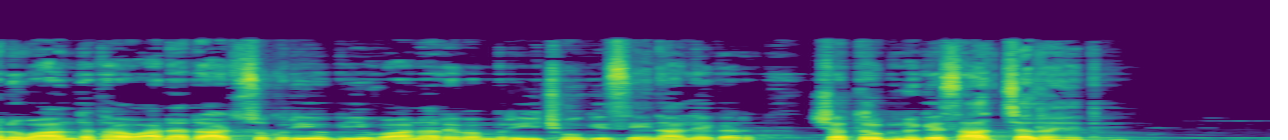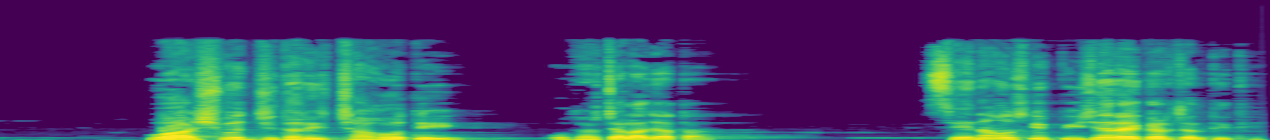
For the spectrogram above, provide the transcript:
हनुमान तथा वानर राज सुग्रीव भी वानर एवं रीछों की सेना लेकर शत्रुघ्न के साथ चल रहे थे। वो अश्व जिधर इच्छा होती, उधर चला जाता। सेना उसके पीछे रहकर चलती थी,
